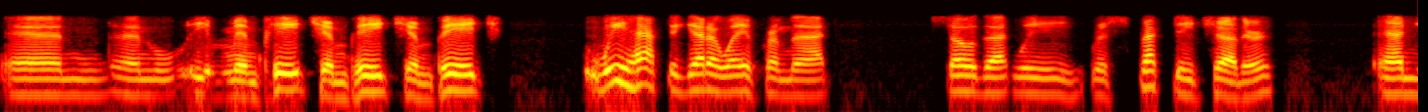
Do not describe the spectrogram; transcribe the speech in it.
and and impeach, impeach, impeach. We have to get away from that so that we respect each other and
